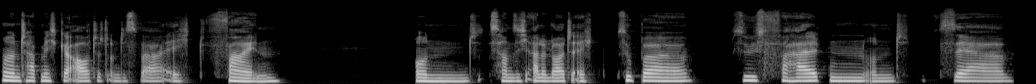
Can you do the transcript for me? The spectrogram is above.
und habe mich geoutet und es war echt fein. Und es haben sich alle Leute echt super süß verhalten und sehr,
